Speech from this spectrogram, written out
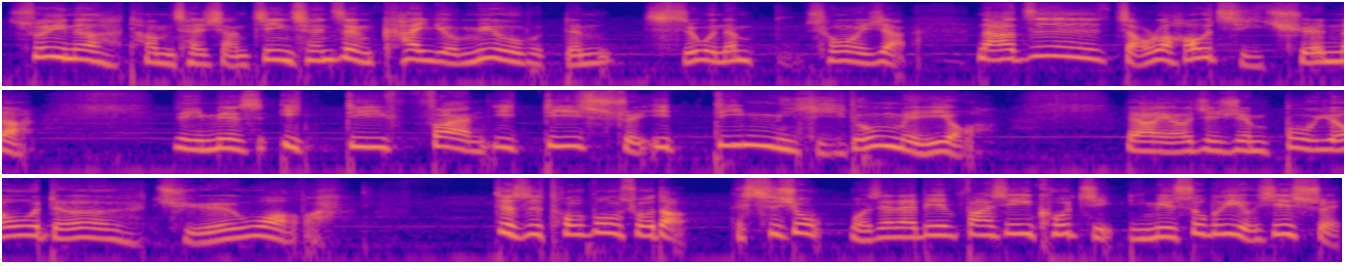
所以呢，他们才想进城镇看有没有能食物能补充一下。哪知找了好几圈呐、里面是一滴饭、一滴水、一滴米都没有。让姚建勋不由得绝望啊！这时，通风说道：“哎，师兄，我在那边发现一口井，里面说不定有些水。”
